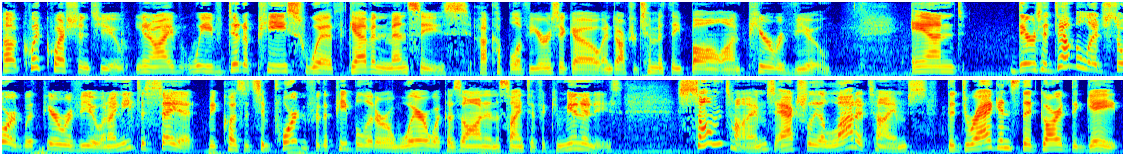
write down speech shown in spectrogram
A uh, quick question to you. You know, I've, we've did a piece with Gavin Menzies a couple of years ago and Dr. Timothy Ball on peer review. And there's a double-edged sword with peer review, and I need to say it because it's important for the people that are aware what goes on in the scientific communities. Sometimes, actually a lot of times, the dragons that guard the gate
